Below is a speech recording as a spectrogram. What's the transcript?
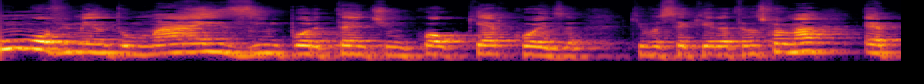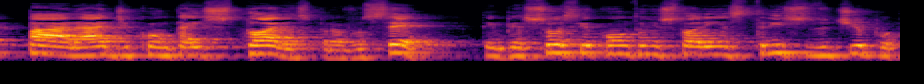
Um movimento mais importante em qualquer coisa que você queira transformar é parar de contar histórias para você. Tem pessoas que contam historinhas tristes do tipo:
